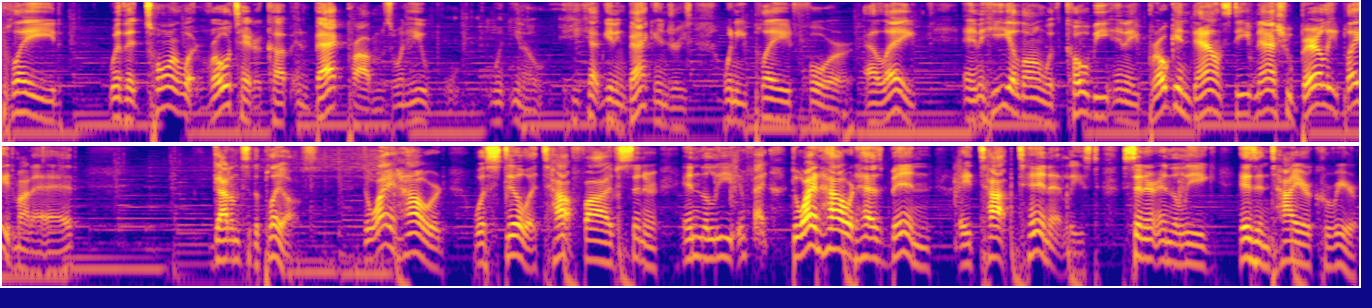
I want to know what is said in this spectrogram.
played with a torn what rotator cuff and back problems when he when you know he kept getting back injuries when he played for LA and he along with Kobe and a broken down Steve Nash who barely played might I add got him to the playoffs. Dwight Howard was still a top 5 center in the league. In fact, Dwight Howard has been a top 10 at least center in the league his entire career,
